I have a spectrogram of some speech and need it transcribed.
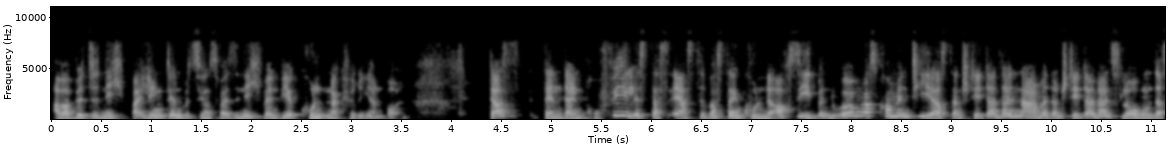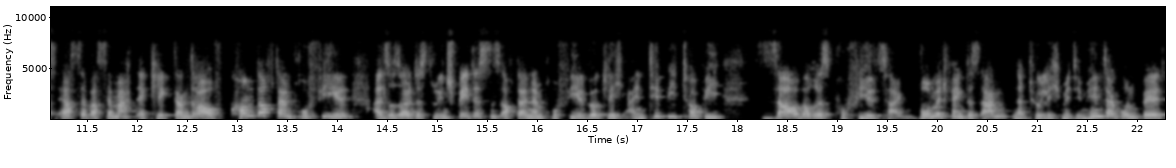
aber bitte nicht bei LinkedIn, beziehungsweise nicht, wenn wir Kunden akquirieren wollen. Das denn dein Profil ist das Erste, was dein Kunde auch sieht. Wenn du irgendwas kommentierst, dann steht da dein Name, dann steht da dein Slogan und das Erste, was er macht, er klickt dann drauf. Kommt auf dein Profil, also solltest du ihn spätestens auf deinem Profil wirklich ein tippitoppi sauberes Profil zeigen. Womit fängt es an? Natürlich mit dem Hintergrundbild.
